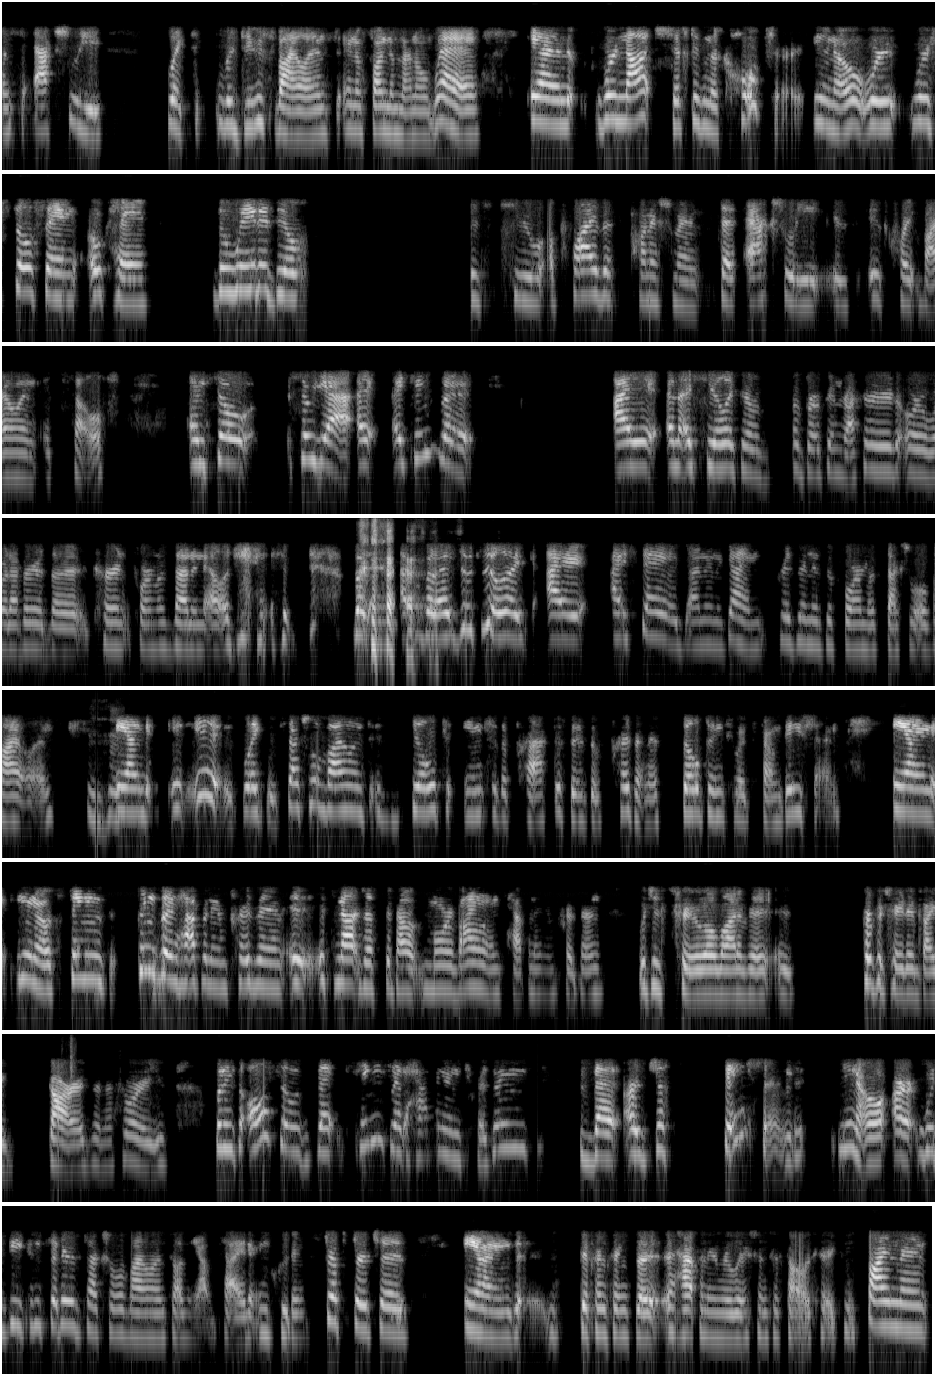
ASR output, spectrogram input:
to actually like reduce violence in a fundamental way. And we're not shifting the culture you know? We're we're still saying okay the way to deal is to apply this punishment that actually is is quite violent itself. And so so yeah i i think that i and i feel like a, a broken record or whatever the current form of that analogy is but but i just feel like i I say again and again, prison is a form of sexual violence. Mm-hmm. And it is like sexual violence is built into the practices of prison. It's built into its foundation. And you know things things that happen in prison. It, it's not just about more violence happening in prison, which is true. A lot of it is perpetrated by guards and authorities, but it's also that things that happen in prisons that are just sanctioned, you know, are would be considered sexual violence on the outside, including strip searches and different things that happen in relation to solitary confinement,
